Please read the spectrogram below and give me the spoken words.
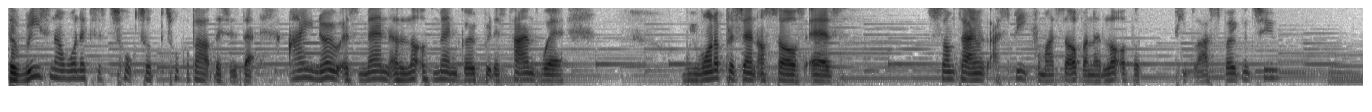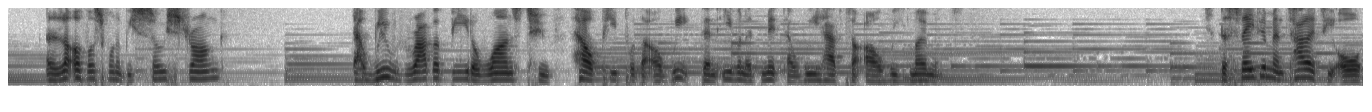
The reason I wanted to talk to talk about this is that I know as men, a lot of men go through these times where we want to present ourselves as sometimes I speak for myself and a lot of the people I've spoken to, a lot of us want to be so strong that we would rather be the ones to help people that are weak than even admit that we have to our weak moments. The savior mentality or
